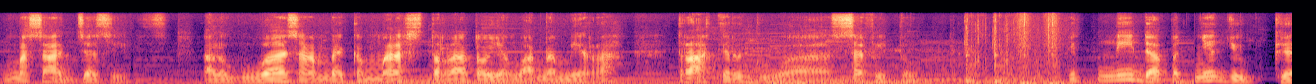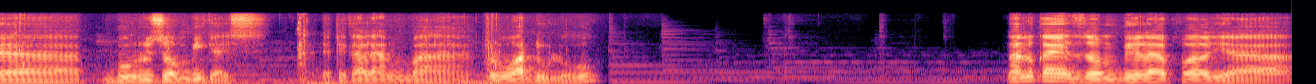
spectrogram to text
Emas saja sih kalau gua sampai ke master atau yang warna merah terakhir gua save itu. Ini dapatnya juga buru zombie guys. Jadi kalian keluar dulu. Lalu kayak zombie level ya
